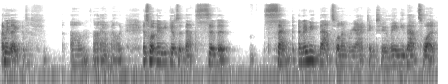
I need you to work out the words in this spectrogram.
I mean, like, um, not animalic. It's what maybe gives it that civet scent, and maybe that's what I'm reacting to. Maybe that's what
